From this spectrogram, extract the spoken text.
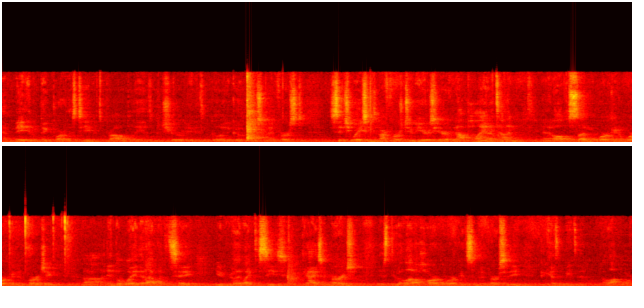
have made him a big part of this team. It's probably his maturity and his ability to go through some adverse situations in our first two years here of not playing a ton, and then all of a sudden working and working and emerging uh, in the way that I would say you'd really like to see guys emerge is through a lot of hard work and some adversity because it means a lot more.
